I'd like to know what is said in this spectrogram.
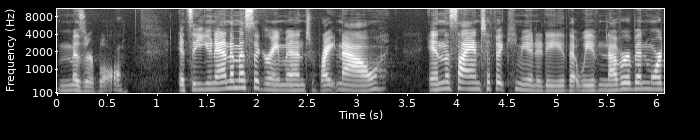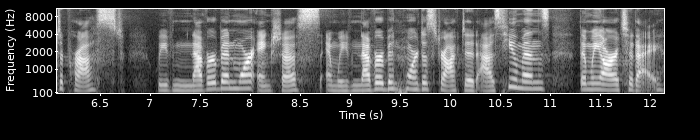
miserable. It's a unanimous agreement right now in the scientific community that we've never been more depressed, we've never been more anxious, and we've never been more distracted as humans than we are today.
